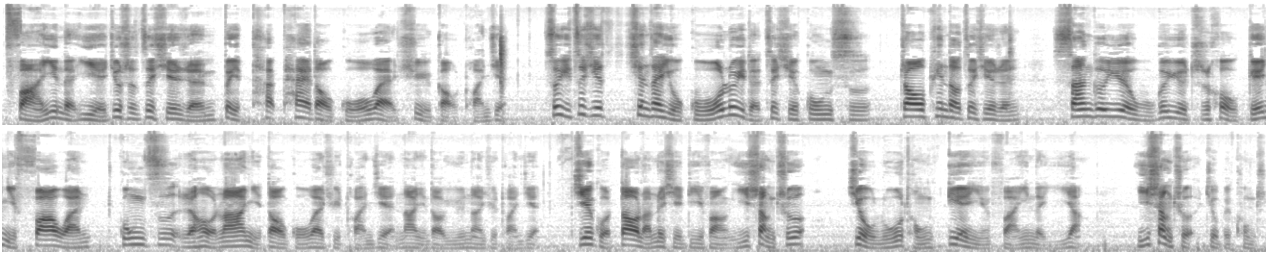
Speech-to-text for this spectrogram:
反映的也就是这些人被派派到国外去搞团建，所以这些现在有国内的这些公司招聘到这些人，三个月、五个月之后给你发完工资，然后拉你到国外去团建，拉你到云南去团建，结果到了那些地方一上车，就如同电影反映的一样，一上车就被控制，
